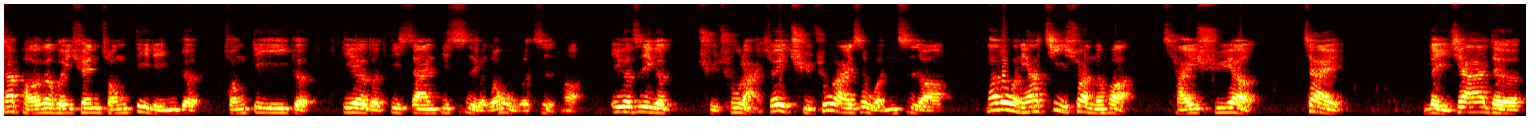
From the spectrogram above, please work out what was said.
那跑一个回圈，从第零个，从第一个、第二个、第三、第四个，从五个字哈，一个字一个取出来，所以取出来是文字哦。那如果你要计算的话，才需要在累加的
